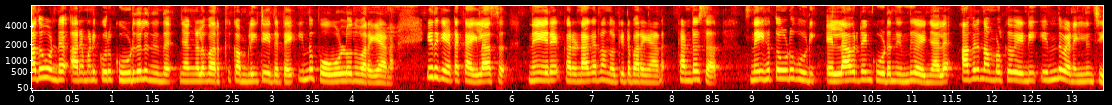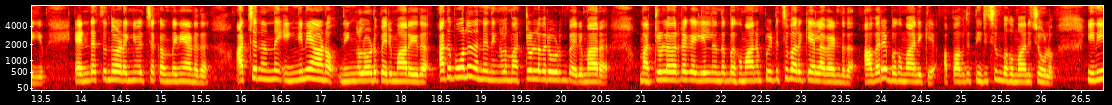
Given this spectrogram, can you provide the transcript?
അതുകൊണ്ട് അരമണിക്കൂർ കൂടുതൽ നിന്ന് ഞങ്ങൾ വർക്ക് കംപ്ലീറ്റ് ചെയ്തിട്ടേ ഇന്ന് പോവുള്ളൂ എന്ന് പറയാണ്. ഇത് കേട്ട കൈലാസ് നേരെ കരുണാകരനെ നോക്കിയിട്ട് പറയാണ് കണ്ടോ സാർ സ്നേഹത്തോടുകൂടി എല്ലാവരുടെയും കൂടെ നിന്ന് കഴിഞ്ഞാൽ അവർ നമ്മൾക്ക് വേണ്ടി എന്ത് വേണമെങ്കിലും ചെയ്യും. എന്റെ അച്ഛൻ തുടങ്ങി വെച്ച കമ്പനിയാണിത്. അച്ഛൻ അന്ന് എങ്ങനെയാണോ നിങ്ങളോട് പെരുമാറിയത് അതുപോലെ തന്നെ നിങ്ങൾ മറ്റുള്ളവരോടും പെരുമാറ്. മറ്റുള്ളവരുടെ കയ്യിൽ നിന്ന് ബഹുമാനം പിടിച്ചു പറിക്കുകയല്ല വേണ്ടത്. അവരെ ബഹുമാനിക്കുക അപ്പോൾ അവർ തിരിച്ചും ബഹുമാനിച്ചോളും. ഇനി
